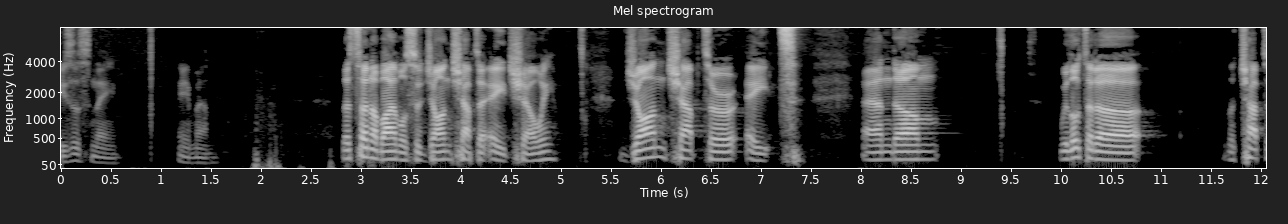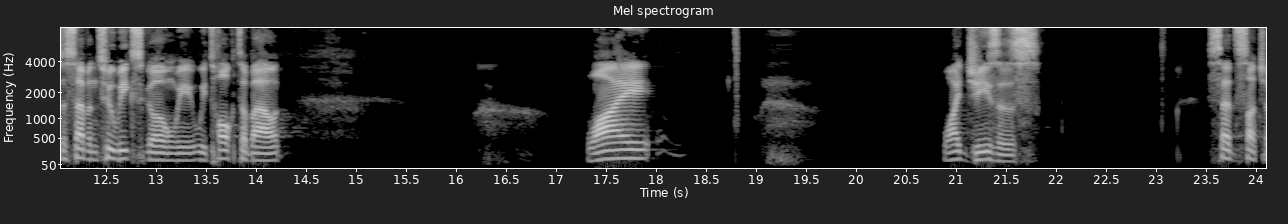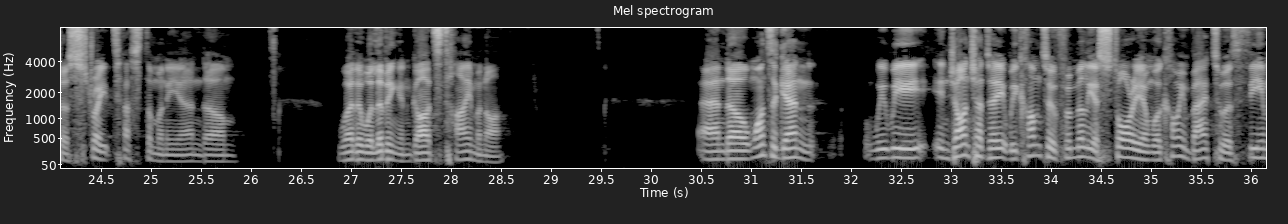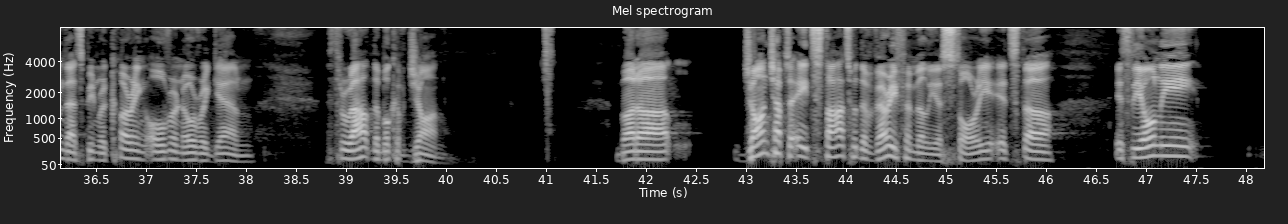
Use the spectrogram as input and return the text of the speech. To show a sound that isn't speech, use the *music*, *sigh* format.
Jesus' name, amen. Let's turn our Bibles to John chapter 8, shall we? John chapter 8. And um, we looked at uh, the chapter 7 two weeks ago, and we, we talked about why, why Jesus said such a straight testimony and um, whether we're living in God's time or not. And uh, once again, we, we in John chapter 8, we come to a familiar story, and we're coming back to a theme that's been recurring over and over again throughout the book of John. But uh, John chapter 8 starts with a very familiar story. It's the, it's the only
